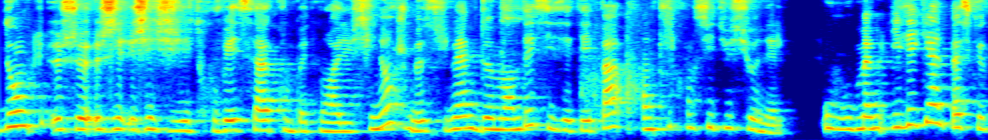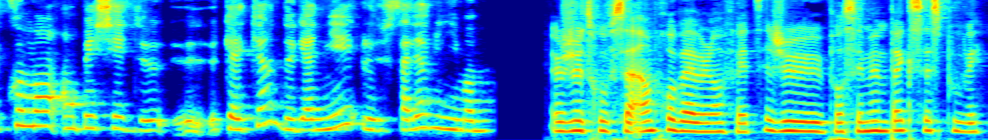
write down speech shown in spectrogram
Donc j'ai trouvé ça complètement hallucinant. Je me suis même demandé si c'était pas anticonstitutionnel ou même illégal, parce que comment empêcher de euh, quelqu'un de gagner le salaire minimum? Je trouve ça improbable en fait. Je pensais même pas que ça se pouvait.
